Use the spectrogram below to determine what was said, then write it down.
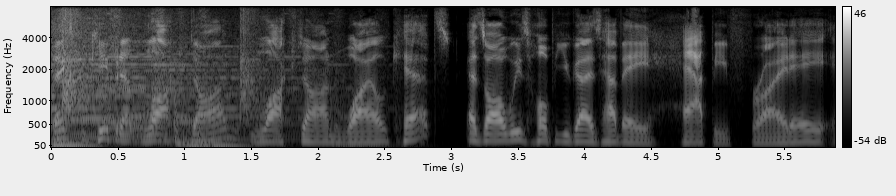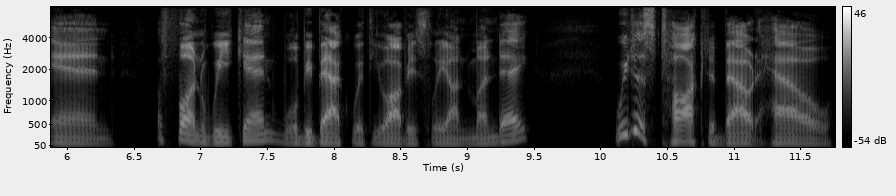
Thanks for keeping it locked on, locked on Wildcats. As always, hope you guys have a happy Friday and a fun weekend. We'll be back with you obviously on Monday. We just talked about how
